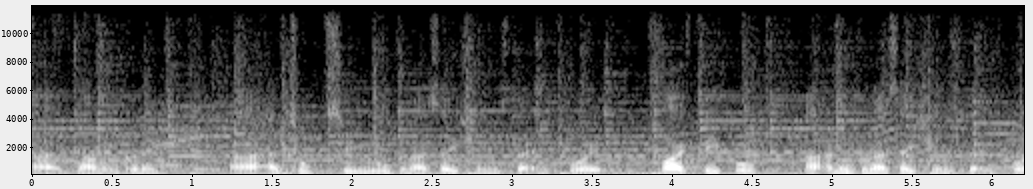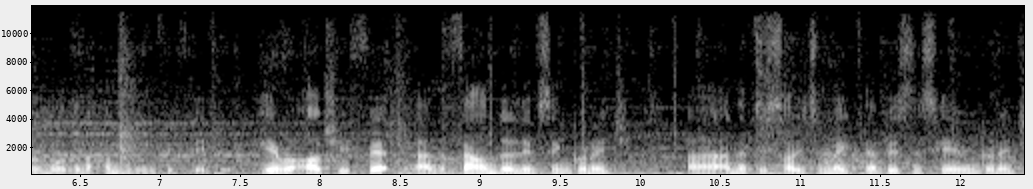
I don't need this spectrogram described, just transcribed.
uh, down in Greenwich, uh, and talked to organisations that employ five people uh, and organisations that employ more than 150. Here at Archery Fit, uh, the founder lives in Greenwich uh, and they've decided to make their business here in Greenwich.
